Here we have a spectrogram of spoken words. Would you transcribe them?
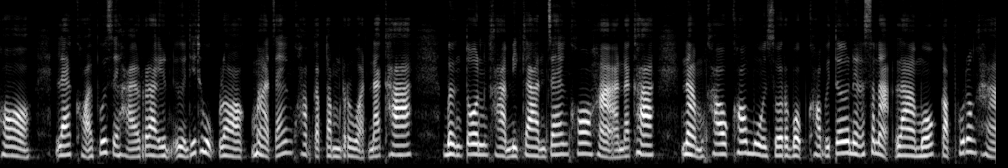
คอลและขอให้ผู้เสียหายรายอื่นๆ ที่ถูกหลอกมาแจ้งความกับตำรวจนะคะ เบื้องต้นค่ะมีการแจ้งข้อหานะคะนำเข้าข้อมูลสู่ระบบคอมพิวเตอร์ในลักษณะลามกกับผู้ต้องหา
